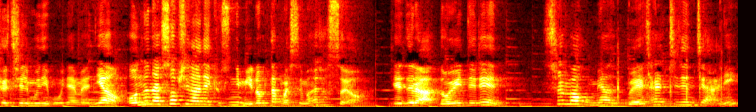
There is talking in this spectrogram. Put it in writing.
그 질문이 뭐냐면요. 어느 날 수업 시간에 교수님이 이런 딱 말씀을 하셨어요. 얘들아 너희들은 술 먹으면 왜 살찌는지 아니?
